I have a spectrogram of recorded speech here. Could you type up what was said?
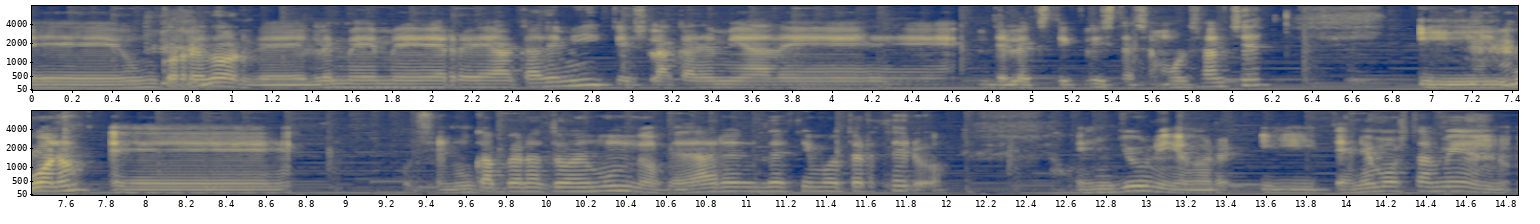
eh, un corredor del MMR Academy, que es la academia de, del ex ciclista Samuel Sánchez. Y bueno, eh, pues en un campeonato del mundo quedar el decimotercero en junior y tenemos también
